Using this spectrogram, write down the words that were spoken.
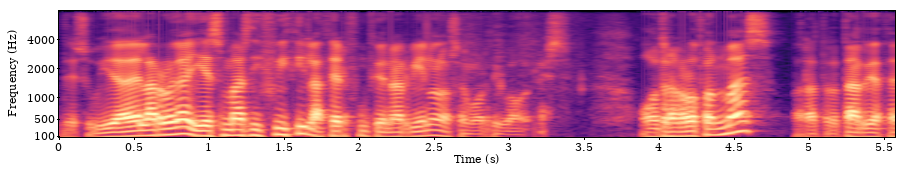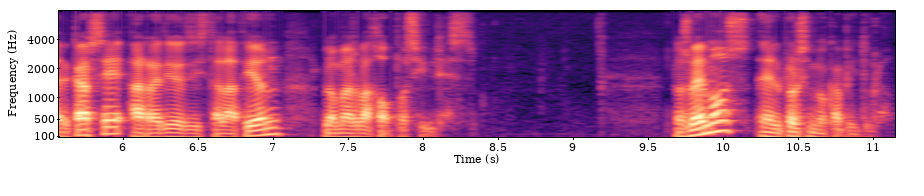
de subida de la rueda y es más difícil hacer funcionar bien a los amortiguadores. Otra razón más para tratar de acercarse a radios de instalación lo más bajo posibles. Nos vemos en el próximo capítulo.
